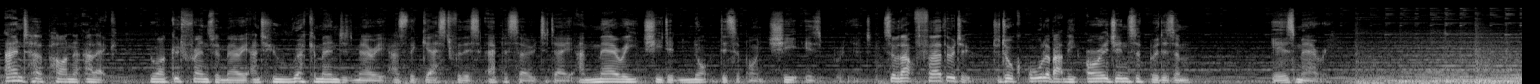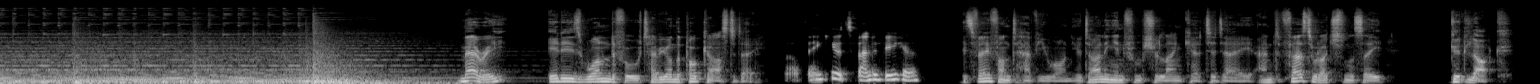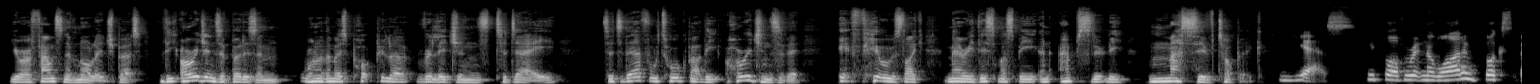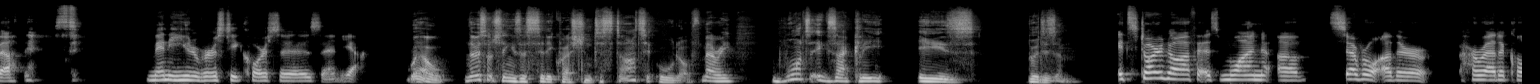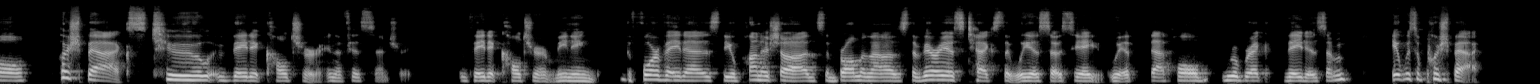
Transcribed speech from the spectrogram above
and her partner Alec, who are good friends with Mary and who recommended Mary as the guest for this episode today. And Mary, she did not disappoint. She is brilliant. So without further ado, to talk all about the origins of Buddhism, here's Mary. Mary, it is wonderful to have you on the podcast today. Well, thank you. It's fun to be here. It's very fun to have you on. You're dialing in from Sri Lanka today. And first of all, I just want to say good luck. You're a fountain of knowledge, but the origins of Buddhism, one of the most popular religions today. So to therefore talk about the origins of it, it feels like, Mary, this must be an absolutely massive topic. Yes. People have written a lot of books about this, many university courses, and yeah, well, no such thing as a silly question. To start it all off, Mary, what exactly is Buddhism? It started off as one of several other heretical pushbacks to Vedic culture in the fifth century. Vedic culture meaning the four Vedas, the Upanishads, the Brahmanas, the various texts that we associate with that whole rubric Vedism. It was a pushback.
